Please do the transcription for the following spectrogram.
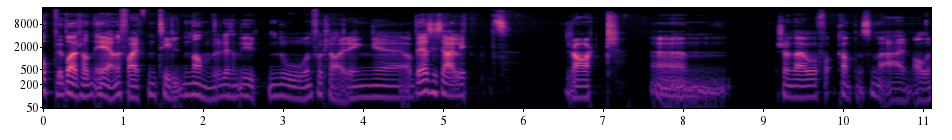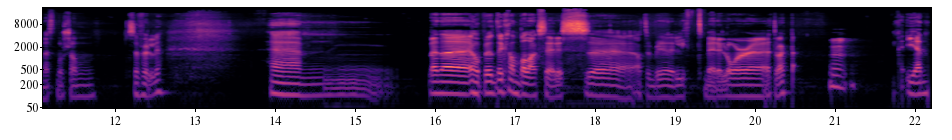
hopper vi bare fra den ene fighten til den andre liksom uten noen forklaring, Uh, og det syns jeg er litt rart. Um, selv om det er jo kampene som er aller mest morsomme, selvfølgelig. Um, men eh, jeg håper det kan balanseres, eh, at det blir litt mer law etter hvert, da. Mm. Igjen.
